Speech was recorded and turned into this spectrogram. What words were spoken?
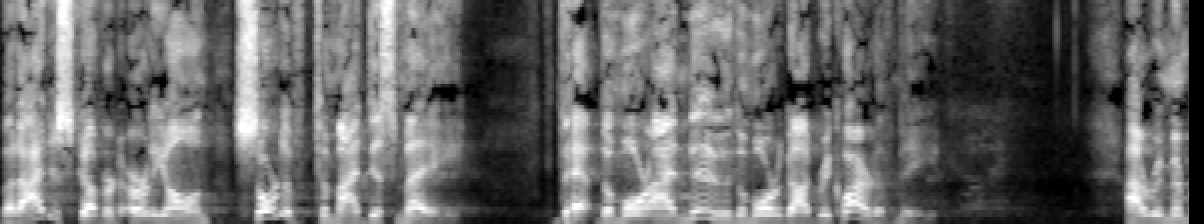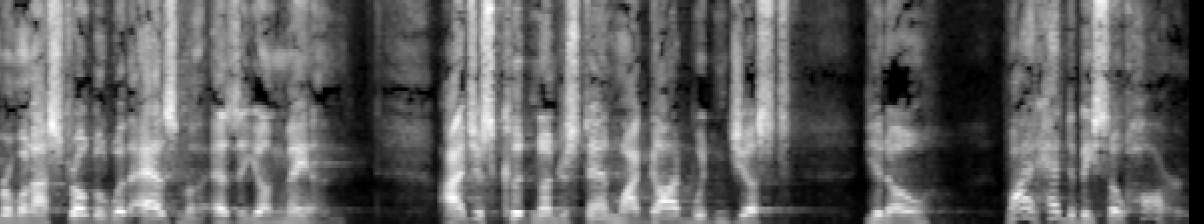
But I discovered early on, sort of to my dismay, that the more I knew, the more God required of me. I remember when I struggled with asthma as a young man. I just couldn't understand why God wouldn't just, you know, why it had to be so hard.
